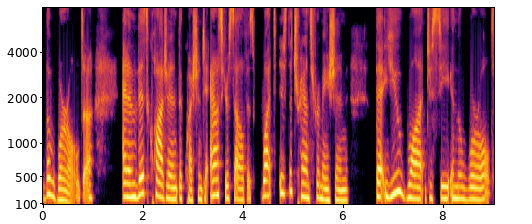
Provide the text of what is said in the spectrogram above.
the world. And in this quadrant, the question to ask yourself is what is the transformation that you want to see in the world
